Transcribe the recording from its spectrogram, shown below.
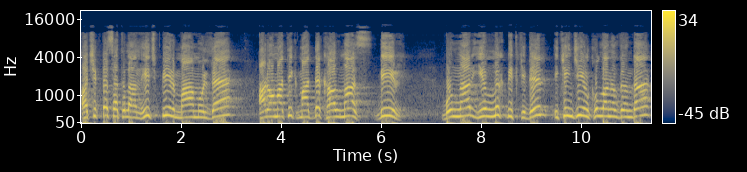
Açıkta satılan hiçbir mamulde aromatik madde kalmaz. Bir, bunlar yıllık bitkidir. İkinci yıl kullanıldığında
